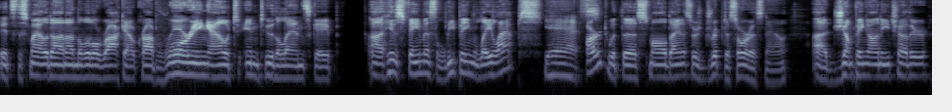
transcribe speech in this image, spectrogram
It's the Smilodon on the little rock outcrop roaring out into the landscape. Uh, his famous leaping Laelaps yes. art with the small dinosaurs, Dryptosaurus now, uh, jumping on each other.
